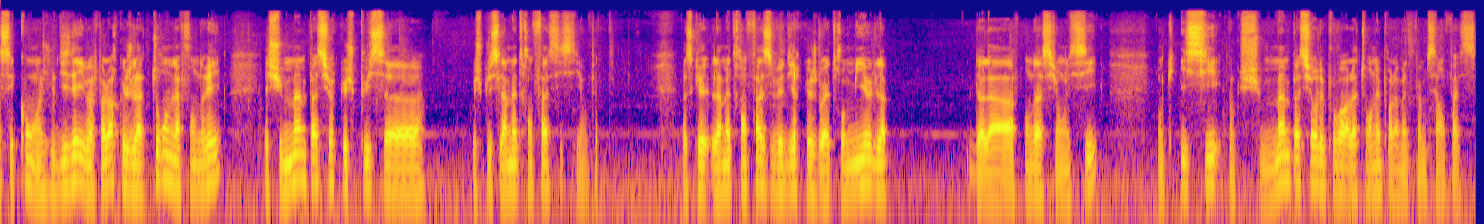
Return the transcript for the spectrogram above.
c'est con. Hein. Je vous disais, il va falloir que je la tourne, la fonderie. Et je suis même pas sûr que je puisse, euh, que je puisse la mettre en face ici en fait. Parce que la mettre en face veut dire que je dois être au milieu de la, de la fondation ici. Donc ici, donc je suis même pas sûr de pouvoir la tourner pour la mettre comme ça en face.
